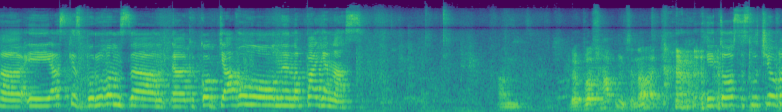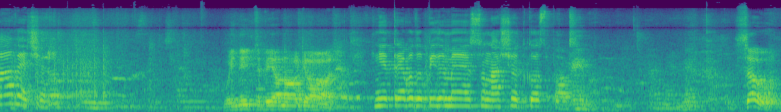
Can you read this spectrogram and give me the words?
А, и аз ќе зборувам за а, како ѓаволо не напаѓа нас. And look what's happened tonight. И тоа се случи оваа вечер. we need to be on our guard. Ние треба да бидеме со нашиот Господ. Амин. So,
